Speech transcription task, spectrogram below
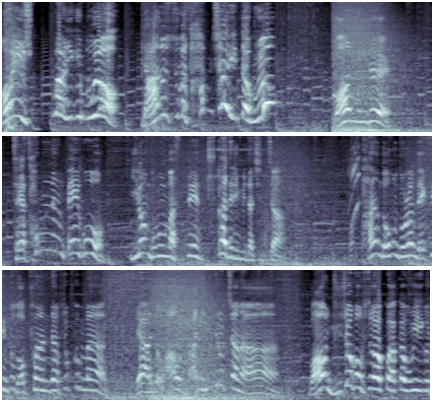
아니 씨발 이게 뭐야? 야누스가 3차에 있다고요? 와 분들 제가 성능 빼고 이런 부분 봤을 땐 축하드립니다 진짜. 반응 너무 놀랐는데 엑센 또 너프한다 조금만 야 근데 와우 많이 힘들었잖아 와운 유저가 없어갖고 아까 우리 이거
